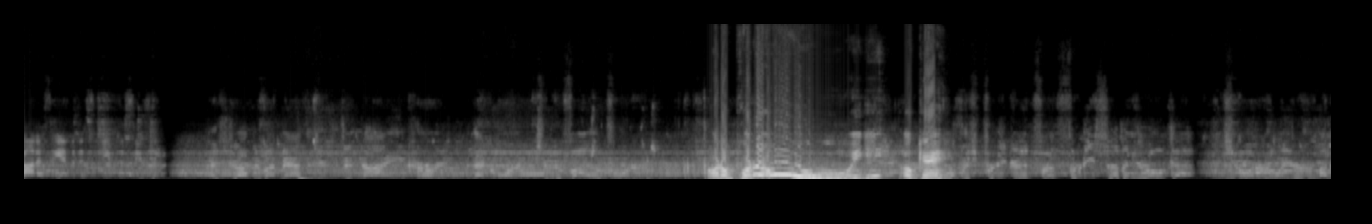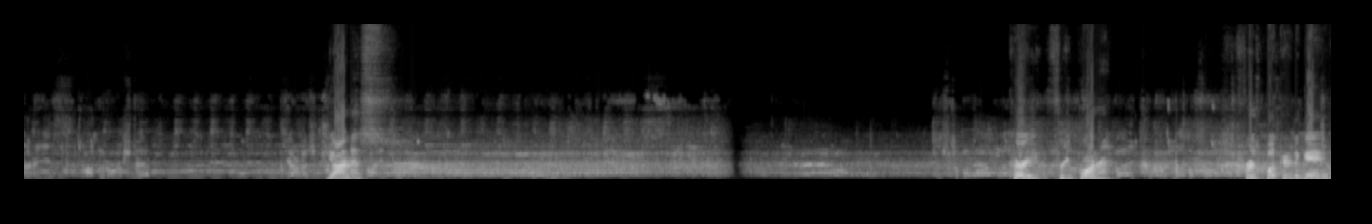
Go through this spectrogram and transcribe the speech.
Giannis and to this team this season. Nice job there by Matthews denying Curry in that corner. Two to fire Porter. Otto Porter. Oh, Iggy. Okay. That was pretty good for a 37-year-old guy. He scored earlier underneath on the doorstep. Giannis. Giannis? Curry, free pointer. First bucket of the game.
